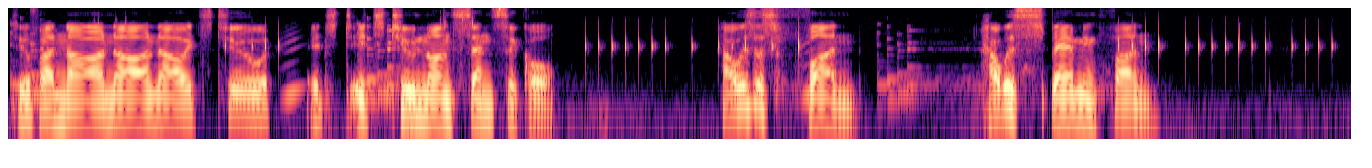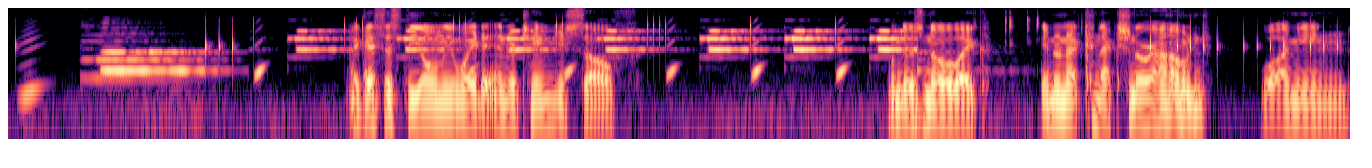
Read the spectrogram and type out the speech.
Too fun? No, no, no. It's too. It's it's too nonsensical. How is this fun? How is spamming fun? I guess it's the only way to entertain yourself when there's no like internet connection around. Well, I mean,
